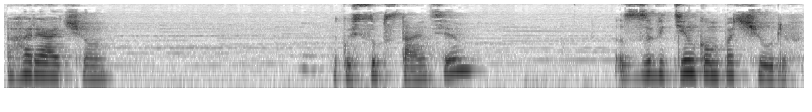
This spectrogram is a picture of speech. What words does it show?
гарячу якусь субстанцію з відтінком пачулів.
